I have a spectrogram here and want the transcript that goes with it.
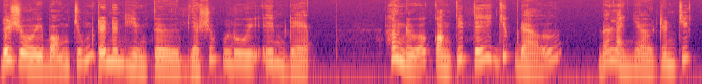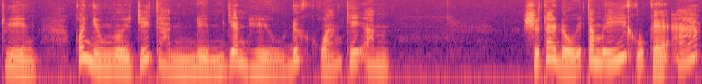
Để rồi bọn chúng trở nên hiền từ và rút lui êm đẹp. Hơn nữa còn tiếp tế giúp đỡ. Đó là nhờ trên chiếc thuyền có nhiều người chí thành niệm danh hiệu Đức Quán Thế Âm. Sự thay đổi tâm ý của kẻ ác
